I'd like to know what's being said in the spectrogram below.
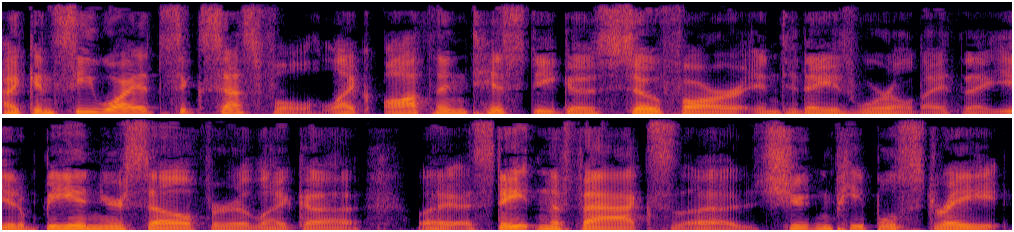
I can see why it's successful. Like authenticity goes so far in today's world. I think you know, being yourself or like a like a stating the facts, uh, shooting people straight.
